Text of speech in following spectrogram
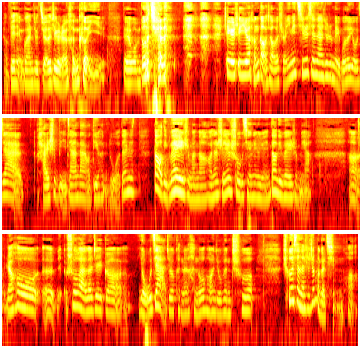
然后边检官就觉得这个人很可疑，对我们都觉得。这个是一个很搞笑的事儿，因为其实现在就是美国的油价还是比加拿大要低很多，但是到底为什么呢？好像谁也说不清这个原因，到底为什么呀？啊，然后呃，说完了这个油价，就可能很多朋友就问车，车现在是这么个情况，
